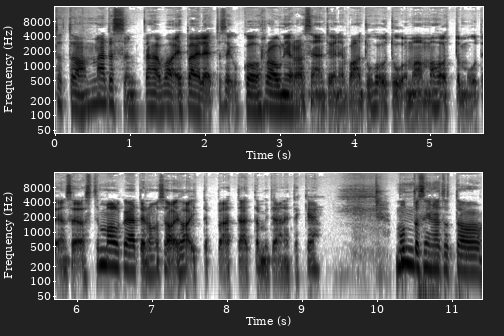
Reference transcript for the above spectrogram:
Tota, mä tässä nyt vähän vaan epäilen, että se koko raunierasääntöinen vaan tuhoutuu omaan mahdottomuuteensa ja sitten Malka ja Teno saa ihan itse päättää, että mitä ne tekee. Mutta mm. siinä tota,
